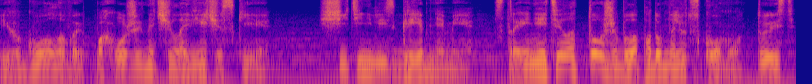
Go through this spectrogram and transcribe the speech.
Их головы, похожие на человеческие, щетинились гребнями. Строение тела тоже было подобно людскому, то есть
